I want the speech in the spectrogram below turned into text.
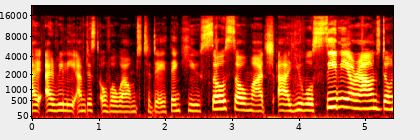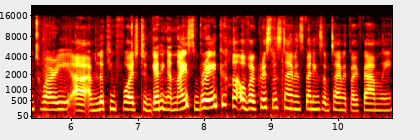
I, I really, I'm just overwhelmed today. Thank you so, so much. Uh, you will see me around, don't worry. Uh, I'm looking forward to getting a nice break over Christmas time and spending some time with my family.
